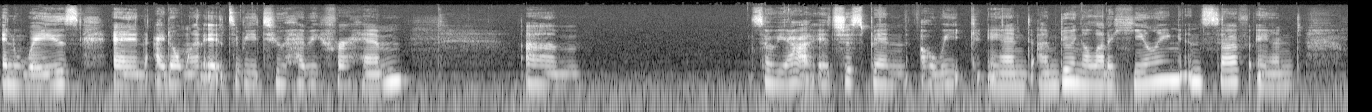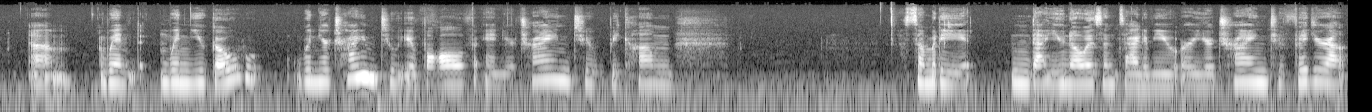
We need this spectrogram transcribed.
in ways and I don't want it to be too heavy for him. Um, so yeah, it's just been a week and I'm doing a lot of healing and stuff and um, when when you go when you're trying to evolve and you're trying to become somebody that you know is inside of you or you're trying to figure out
